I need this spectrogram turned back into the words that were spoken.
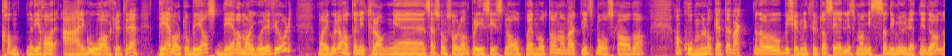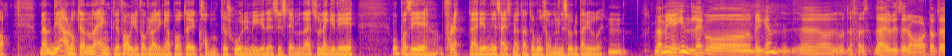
kantene vi har, er gode avsluttere. Det var Tobias, det var Maigård i fjor. Maigård har hatt en litt trang eh, sesong så langt, preseason og alt på en måte. Han har vært litt småskada. Han kommer nok etter hvert, men det var jo bekymringsfullt å se liksom, har missa de mulighetene i dag, da. Men det er nok den enkle faglige forklaringa på at kanter skårer mye i det systemet der, så lenge vi håper å si, flytter inn i 16-meteren til motstanderen i store perioder. Men det er mye innlegg òg, Bingen. Eh, det- er jo litt rart at det,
